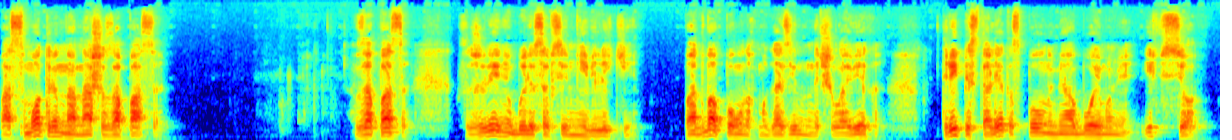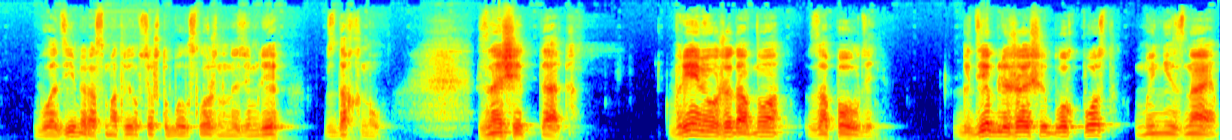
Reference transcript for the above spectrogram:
Посмотрим на наши запасы». Запасы, к сожалению, были совсем невелики. По два полных магазина на человека, три пистолета с полными обоймами и все. Владимир осмотрел все, что было сложно на земле, вздохнул. Значит так, время уже давно за полдень. Где ближайший блокпост, мы не знаем,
